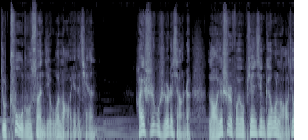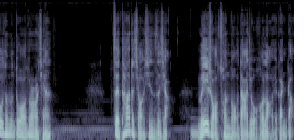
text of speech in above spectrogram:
就处处算计我姥爷的钱，还时不时的想着姥爷是否又偏心给我老舅他们多少多少钱。在他的小心思下，没少撺掇我大舅和姥爷干仗。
